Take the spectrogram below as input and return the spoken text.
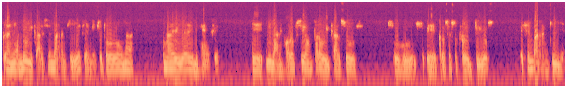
planeando ubicarse en Barranquilla, que han hecho toda una, una debida diligencia eh, y la mejor opción para ubicar sus, sus eh, procesos productivos es en Barranquilla.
